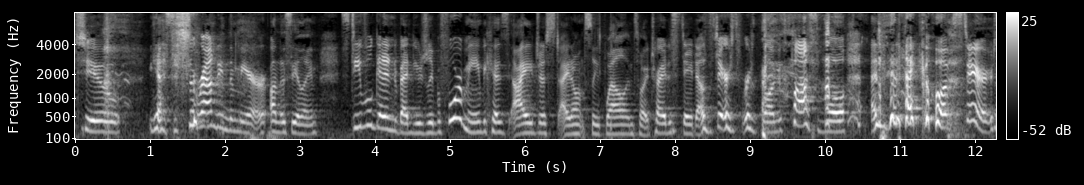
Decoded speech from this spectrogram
to yes, surrounding the mirror on the ceiling. Steve will get into bed usually before me because I just I don't sleep well, and so I try to stay downstairs for as long as possible, and then I go upstairs,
